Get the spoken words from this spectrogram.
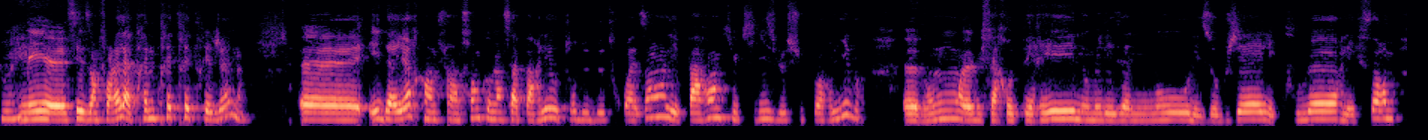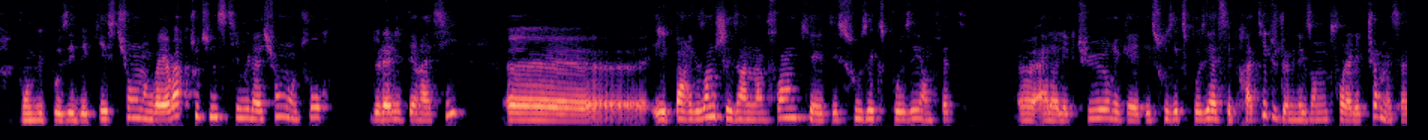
mais ces enfants-là l'apprennent très très très jeune. Euh, et d'ailleurs, quand l'enfant commence à parler autour de 2-3 ans, les parents qui utilisent le support livre euh, vont euh, lui faire repérer, nommer les animaux, les objets, les couleurs, les formes, vont lui poser des questions. Donc, il va y avoir toute une stimulation autour de la littératie. Et par exemple, chez un enfant qui a été sous-exposé en fait à la lecture et qui a été sous-exposé à ces pratiques, je donne l'exemple pour la lecture, mais ça,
